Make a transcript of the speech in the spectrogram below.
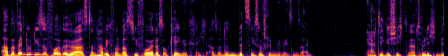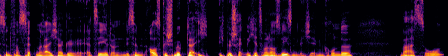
Aber wenn du diese Folge hörst, dann habe ich von Basti vorher das okay gekriegt. Also dann wird es nicht so schlimm gewesen sein. Er hat die Geschichte natürlich ein bisschen facettenreicher erzählt und ein bisschen ausgeschmückter. Ich, ich beschränke mich jetzt mal aufs Wesentliche. Im Grunde war es so,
